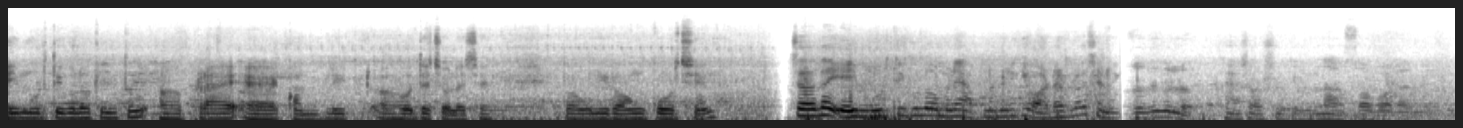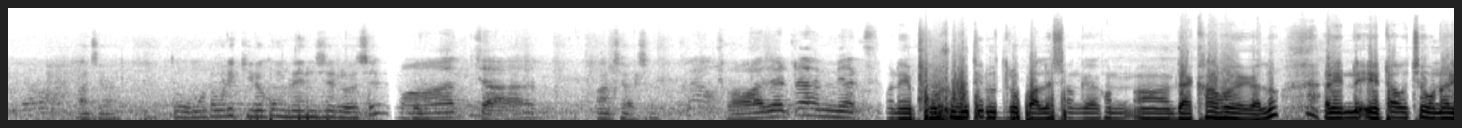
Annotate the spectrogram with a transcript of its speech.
এই মূর্তিগুলো কিন্তু প্রায় কমপ্লিট হতে চলেছে। তো উনি রং করছেন। আচ্ছা দাদা এই মূর্তিগুলো মানে আপনাদের কি অর্ডার রয়েছে নাকি? সবজিগুলো হ্যাঁ সরস্বতীগুলো। না সব অর্ডার নেই। আচ্ছা তো মোটামুটি কীরকম রেঞ্জে রয়েছে? পাঁচ চার। আচ্ছা আচ্ছা। মানে পশুপতি রুদ্র পালের সঙ্গে এখন দেখা হয়ে গেল। আর এটা হচ্ছে ওনার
